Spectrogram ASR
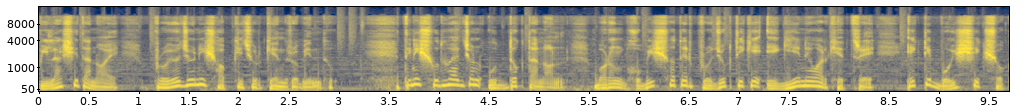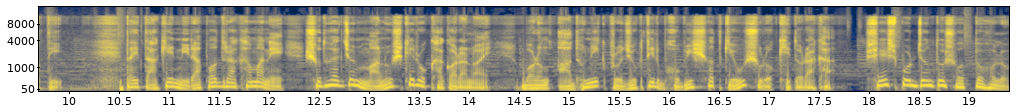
বিলাসিতা নয়, প্রয়োজনই সবকিছুর কেন্দ্রবিন্দু। তিনি শুধু একজন উদ্যোক্তা নন, বরং ভবিষ্যতের প্রযুক্তিকে এগিয়ে নেওয়ার ক্ষেত্রে একটি বৈশ্বিক শক্তি। তাই তাকে নিরাপদ রাখা মানে শুধু একজন মানুষকে রক্ষা করা নয়, বরং আধুনিক প্রযুক্তির ভবিষ্যৎকেও সুরক্ষিত রাখা। শেষ পর্যন্ত সত্য হল,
